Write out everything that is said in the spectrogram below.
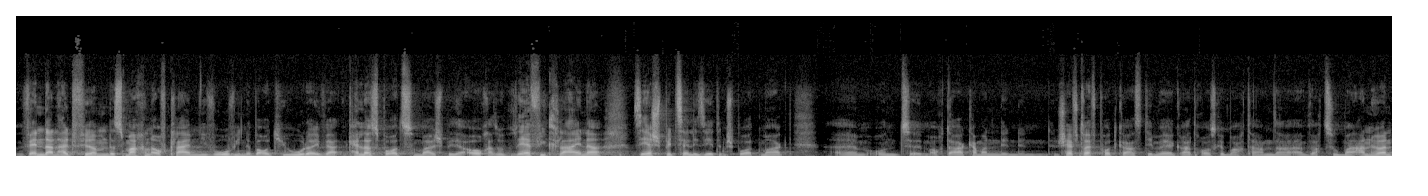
wenn dann halt Firmen das machen auf kleinem Niveau, wie eine About You oder Keller Sports zum Beispiel ja auch, also sehr viel kleiner, sehr spezialisiert im Sportmarkt, und ähm, auch da kann man den, den, den Cheftreff-Podcast, den wir ja gerade rausgebracht haben, da einfach zu mal anhören.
